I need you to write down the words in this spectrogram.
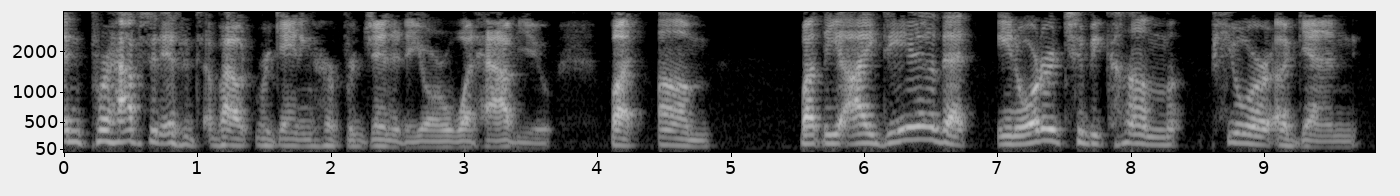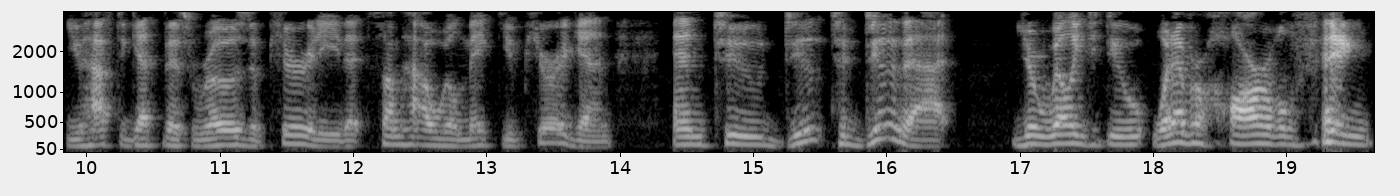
and perhaps it isn't about regaining her virginity or what have you, but um, but the idea that in order to become pure again, you have to get this rose of purity that somehow will make you pure again, and to do to do that, you're willing to do whatever horrible thing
